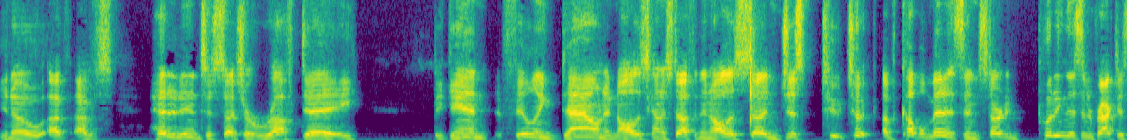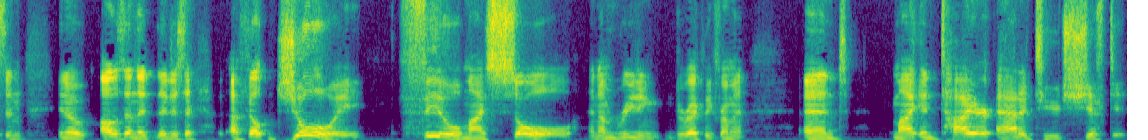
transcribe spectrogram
you know, I've, I was headed into such a rough day, began feeling down and all this kind of stuff. And then all of a sudden just to, took a couple minutes and started putting this into practice. And, you know, all of a sudden they, they just say, I felt joy fill my soul. And I'm reading directly from it. And my entire attitude shifted.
